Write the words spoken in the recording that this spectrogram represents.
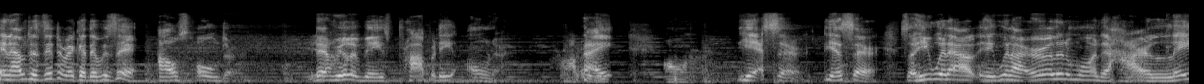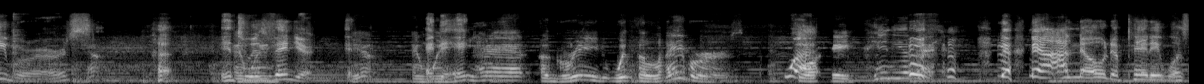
And I was just interested because they would say householder. Yeah. That really means property owner. Property Right. owner. Yes, sir. Yes, sir. So he went out, he went out early in the morning to hire laborers into And his vineyard. Yeah. And And when they- he had agreed with the laborers What? for a penny a day. Now, now, I know the penny was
